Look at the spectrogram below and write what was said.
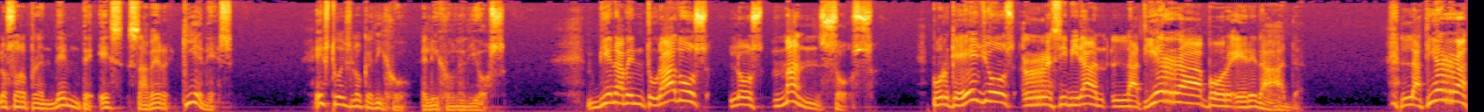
lo sorprendente es saber quiénes. Esto es lo que dijo el Hijo de Dios. Bienaventurados los mansos, porque ellos recibirán la tierra por heredad. La tierra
